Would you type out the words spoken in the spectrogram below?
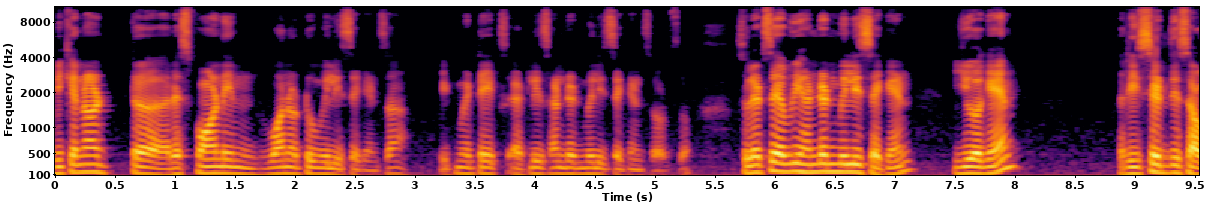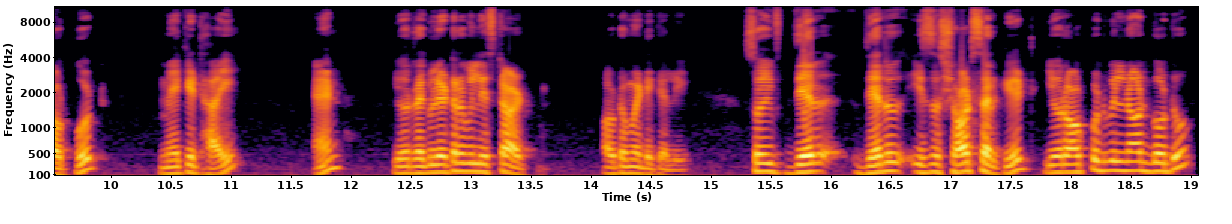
we cannot uh, respond in 1 or 2 milliseconds huh? it may take at least 100 milliseconds or so. So, let us say every 100 millisecond you again reset this output, make it high and your regulator will start automatically. So, if there there is a short circuit your output will not go to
